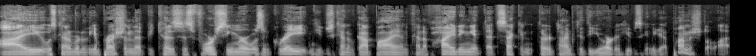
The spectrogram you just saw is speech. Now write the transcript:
I was kind of under the impression that because his four seamer wasn't great and he just kind of got by and kind of hiding it that second, third time through the order, he was going to get punished a lot.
